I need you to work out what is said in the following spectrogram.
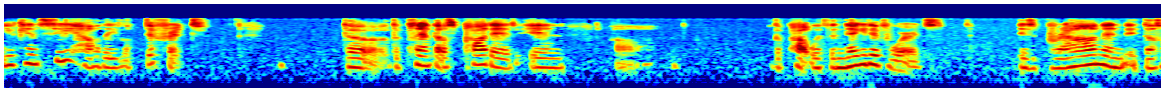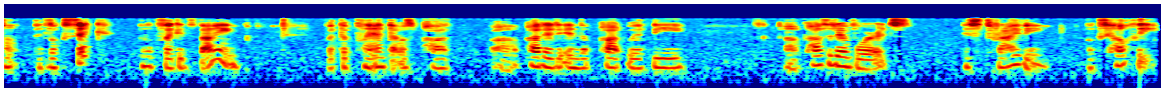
you can see how they look different the, the plant that was potted in uh, the pot with the negative words is brown and it doesn't, it looks sick. It looks like it's dying. But the plant that was pot, uh, potted in the pot with the uh, positive words is thriving, looks healthy.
